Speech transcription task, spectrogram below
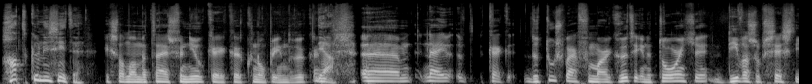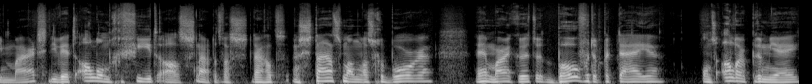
had kunnen zitten. Ik zal maar Matthijs van Nieuwkerk eh, knop indrukken. Ja. Ehm, nee, kijk, de toespraak van Mark Rutte in het torentje... die was op 16 maart. Die werd alom gevierd als... Nou, dat was, daar had een staatsman was geboren. Hè, Mark Rutte, boven de partijen. Ons aller premier.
